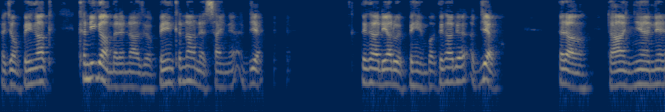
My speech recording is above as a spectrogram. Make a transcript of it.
အဲကြောင့်ဘင်္ဂခဏိကမရဏဆိုဘင်္ခဏနဲ့ဆိုင်တဲ့အပြက်သင်္ခါရတရားတွေဘင်ပေါ့သင်္ခါရအပြက်ပေါ့အဲ့ဒါဒါဉာဏ်နဲ့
